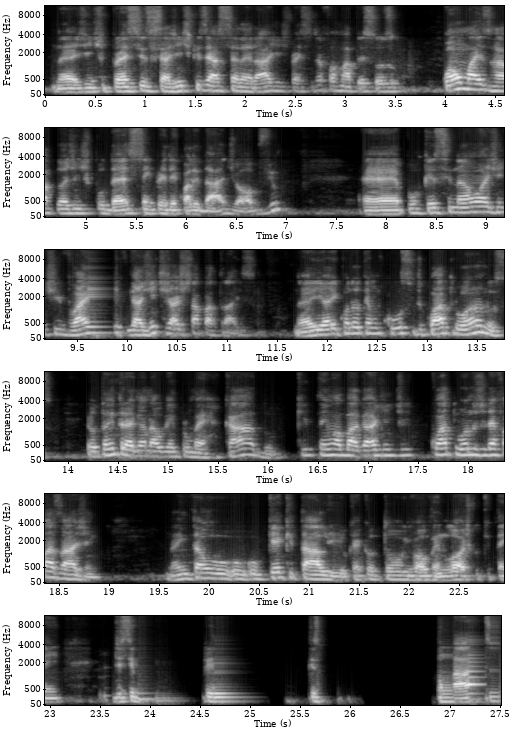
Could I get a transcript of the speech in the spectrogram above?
Né? A gente precisa, se a gente quiser acelerar, a gente precisa formar pessoas quão mais rápido a gente puder, sem perder qualidade, óbvio, é, porque senão a gente vai, a gente já está para trás. Né? E aí, quando eu tenho um curso de quatro anos, eu estou entregando alguém para o mercado que tem uma bagagem de quatro anos de defasagem. Né? Então, o, o que que está ali? O que é que eu estou envolvendo? Lógico que tem disciplinas que são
